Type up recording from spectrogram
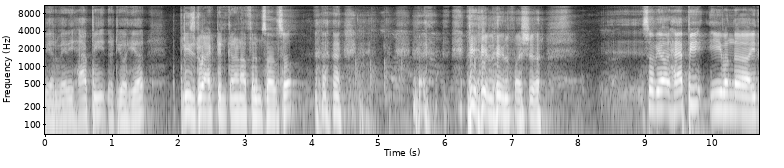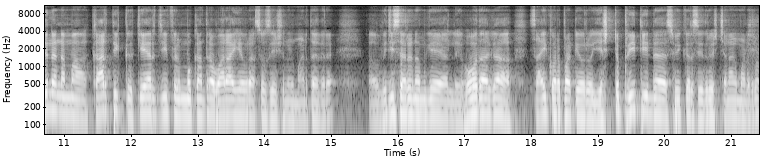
we are very happy that you are here please do act in Kannada films also will for sure so we are happy ಈ ಒಂದು, ಇದನ್ನು ನಮ್ಮ Karthik K R G film ಮುಖಾಂತರ ವಾರಾಹಿ ಅವರ ಅಸೋಸಿಯೇಷನಲ್ಲಿ ಮಾಡ್ತಾ ಇದ್ದಾರೆ. ಆ, ವಿಜಯ್ ಸರ್ ನಮಗೆ ಅಲ್ಲಿ ಹೋದಾಗ ಸಾಯಿ ಕೊರಪಾಟಿ ಅವರು ಎಷ್ಟು ಪ್ರೀತಿಯಿಂದ ಸ್ವೀಕರಿಸಿದ್ರು ಎಷ್ಟು ಚೆನ್ನಾಗಿ ಮಾಡಿದ್ರು.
